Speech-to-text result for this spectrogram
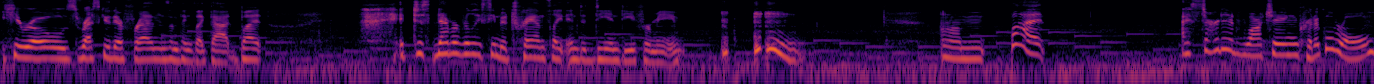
heroes rescue their friends and things like that. But it just never really seemed to translate into D&D for me. um, but I started watching Critical Role,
